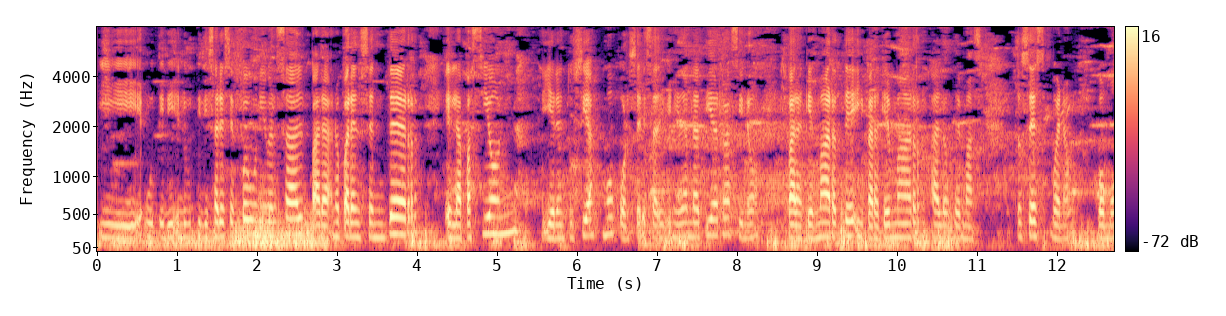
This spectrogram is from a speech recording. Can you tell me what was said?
y utilizar ese fuego universal para no para encender la pasión y el entusiasmo por ser esa divinidad en la tierra, sino para quemarte y para quemar a los demás. Entonces, bueno, como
